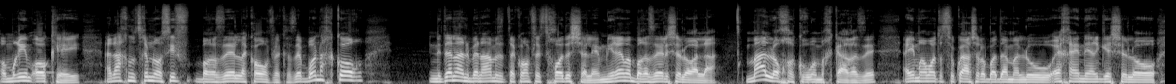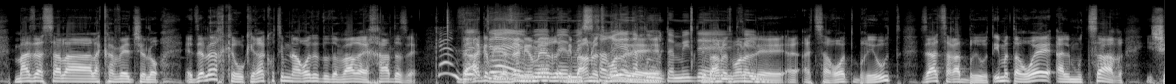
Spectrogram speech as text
אומרים, אוקיי, אנחנו צריכים להוסיף ברזל לקורנפלקס הזה, בוא נחקור, ניתן לבן אדם הזה את הקורנפלקס חודש שלם, נראה אם הברזל שלו עלה. מה לא חקרו במחקר הזה? האם רמות הסוכר שלו בדם עלו? איך האנרגיה שלו? מה זה עשה לכבד שלו? את זה לא יחקרו, כי רק רוצים להראות את הדבר האחד הזה. כן, זה- ואגב, בגלל זה אני אומר, ב- דיברנו במסחרי אתמול על- אה, דיברנו אתמול על. אה, הצהרות בריאות, זה הצהרת בריאות. אם אתה רואה על מוצר ש-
